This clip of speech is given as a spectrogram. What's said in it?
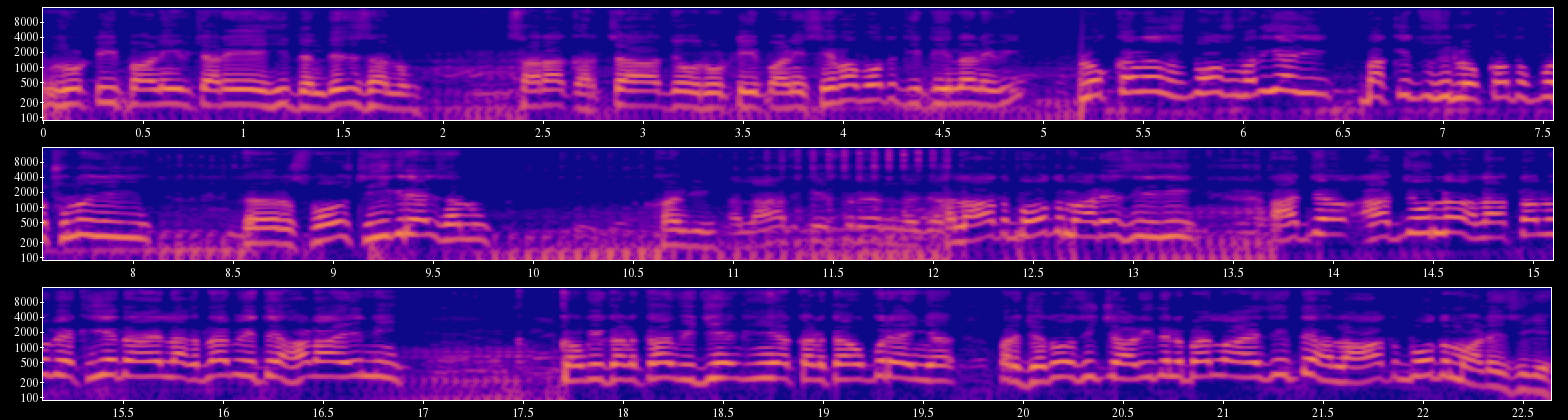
ਰੋਟੀ ਪਾਣੀ ਵਿਚਾਰੇ ਇਹੀ ਦਿੰਦੇ ਸੀ ਸਾਨੂੰ। ਸਾਰਾ ਖਰਚਾ ਜੋ ਰੋਟੀ ਪਾਣੀ ਸੇਵਾ ਬਹੁਤ ਕੀਤੀ ਇਹਨਾਂ ਨੇ ਵੀ। ਲੋਕਾਂ ਦਾ ਰਿਸਪੌਂਸ ਵਧੀਆ ਜੀ। ਬਾਕੀ ਤੁਸੀਂ ਲੋਕਾਂ ਤੋਂ ਪੁੱਛ ਲਓ ਜੀ ਰਿਸਪੌਂਸ ਠੀਕ ਰਿਹਾ ਜੀ ਸਾਨੂੰ। ਹਾਂਜੀ। ਹਾਲਾਤ ਕਿਸ ਤਰ੍ਹਾਂ ਨਜ਼ਰ ਹਾਲਾਤ ਬਹੁਤ ਮਾੜੇ ਸੀ ਜੀ। ਅੱਜ ਅੱਜ ਉਹਨਾਂ ਹਾਲਾਤਾਂ ਨੂੰ ਵੇਖੀਏ ਤਾਂ ਐ ਲੱਗਦਾ ਵੀ ਇੱਥੇ ਹੜ੍ਹ ਆਏ ਨਹੀਂ। ਕਿਉਂਕਿ ਕਣਕਾਂ ਬੀਜੀਆਂ ਗਈਆਂ ਕਣਕਾਂ ਉੱਗ ਰਹੀਆਂ। ਪਰ ਜਦੋਂ ਅਸੀਂ 40 ਦਿਨ ਪਹਿਲਾਂ ਆਏ ਸੀ ਤੇ ਹਾਲਾਤ ਬਹੁਤ ਮਾੜੇ ਸੀਗੇ।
